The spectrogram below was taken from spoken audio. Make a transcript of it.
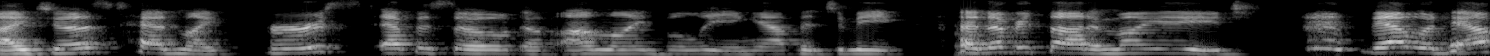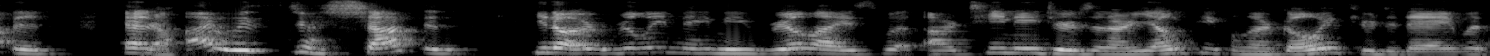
I just had my first episode of online bullying happen to me. I never thought at my age that would happen. And yeah. I was just shocked. And, you know, it really made me realize what our teenagers and our young people are going through today with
